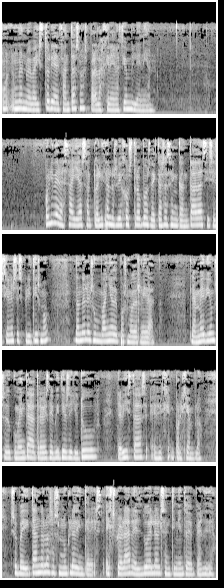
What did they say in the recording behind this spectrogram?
una nueva historia de fantasmas para la generación millennial. Oliver Asayas actualiza los viejos tropos de casas encantadas y sesiones de espiritismo, dándoles un baño de posmodernidad. La medium se documenta a través de vídeos de YouTube, revistas, por ejemplo, supeditándolos a su núcleo de interés, explorar el duelo, el sentimiento de pérdida.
